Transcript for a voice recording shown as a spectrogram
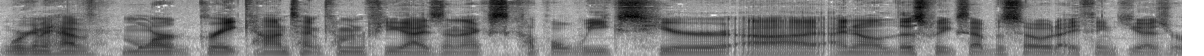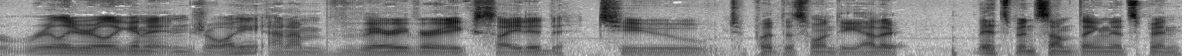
we're going to have more great content coming for you guys in the next couple weeks here. Uh, I know this week's episode, I think you guys are really, really going to enjoy, and I'm very, very excited to to put this one together. It's been something that's been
